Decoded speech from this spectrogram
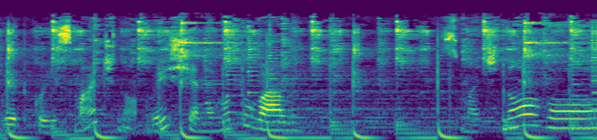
швидко і смачно ви ще не готували. Смачного!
